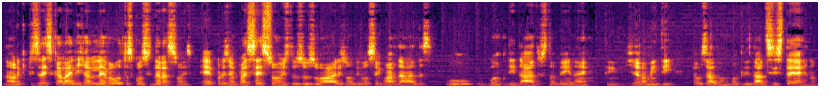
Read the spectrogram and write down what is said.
Na hora que precisar escalar, ele já leva outras considerações. É, por exemplo, as sessões dos usuários onde vão ser guardadas, o, o banco de dados também, né? Tem, geralmente é usado um banco de dados externo.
